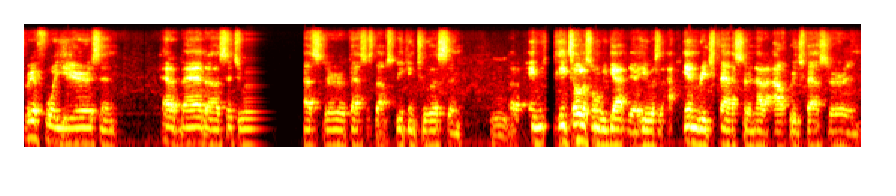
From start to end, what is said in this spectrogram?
three or four years, and had a bad uh, situation. Pastor, pastor stopped speaking to us, and Mm. uh, he, he told us when we got there he was an in-reach pastor, not an outreach pastor, and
